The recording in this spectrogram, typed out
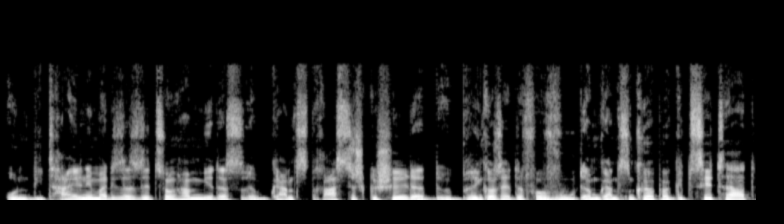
und die Teilnehmer dieser Sitzung haben mir das äh, ganz drastisch geschildert. Brinkhaus hätte vor Wut am ganzen Körper gezittert.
